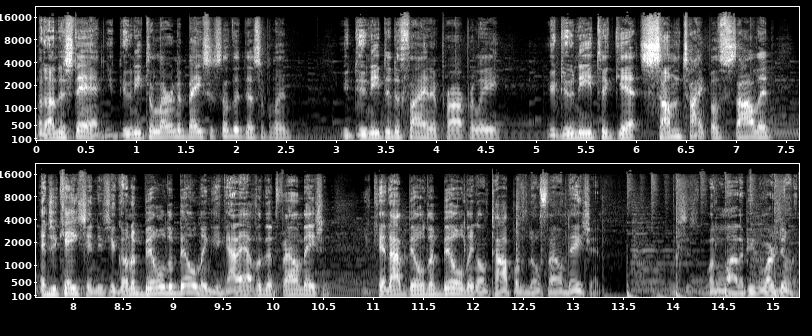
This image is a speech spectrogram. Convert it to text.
but understand you do need to learn the basics of the discipline. You do need to define it properly. You do need to get some type of solid education. If you're going to build a building, you got to have a good foundation. You cannot build a building on top of no foundation, which is what a lot of people are doing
